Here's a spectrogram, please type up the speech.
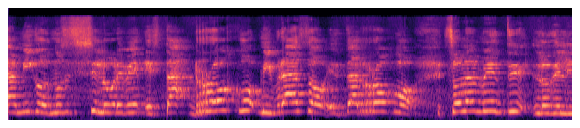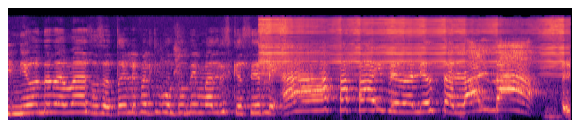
Amigos, no sé si se logre ver, está rojo mi brazo, está rojo Solamente lo delineó nada más, o sea, todavía le falta un montón de madres que hacerle ¡Ay, me dolió hasta el alma!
